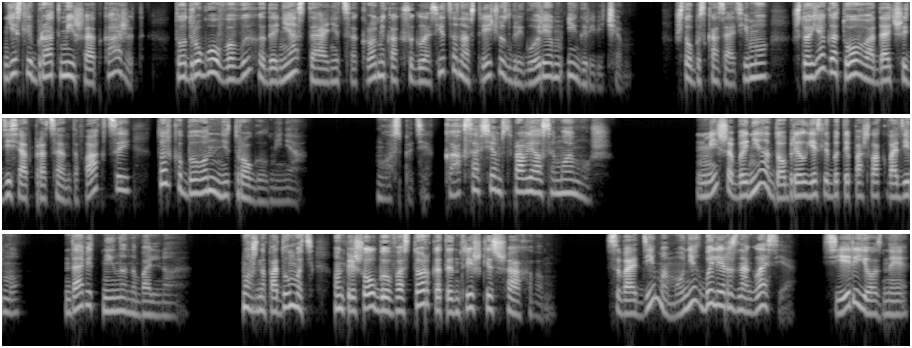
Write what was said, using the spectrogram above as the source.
Если брат Миша откажет, то другого выхода не останется, кроме как согласиться на встречу с Григорием Игоревичем, чтобы сказать ему, что я готова отдать 60% акций, только бы он не трогал меня. Господи, как совсем справлялся мой муж. Миша бы не одобрил, если бы ты пошла к Вадиму. Давит Нина на больное. Можно подумать, он пришел бы в восторг от интрижки с Шаховым. С Вадимом у них были разногласия. серьезные.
